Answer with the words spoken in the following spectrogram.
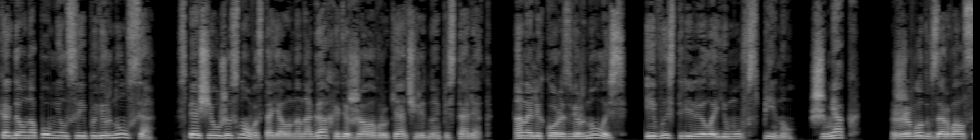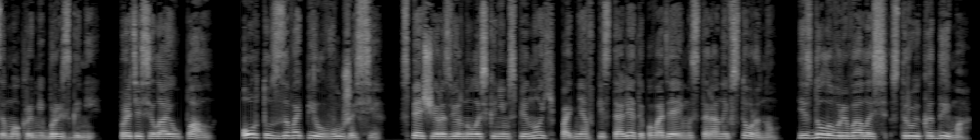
Когда он опомнился и повернулся, спящая уже снова стояла на ногах и держала в руке очередной пистолет. Она легко развернулась и выстрелила ему в спину. Шмяк! Живот взорвался мокрыми брызгами. Протисилай упал. Ортус завопил в ужасе. Спящая развернулась к ним спиной, подняв пистолет и поводя им из стороны в сторону. Из дула вырывалась струйка дыма.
